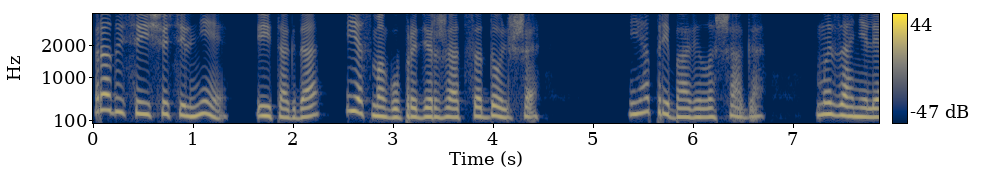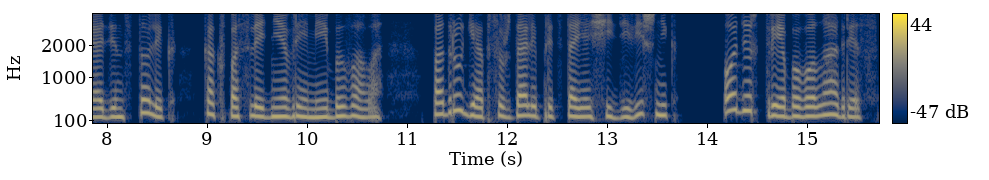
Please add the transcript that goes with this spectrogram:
Радуйся еще сильнее, и тогда я смогу продержаться дольше. Я прибавила шага. Мы заняли один столик, как в последнее время и бывало. Подруги обсуждали предстоящий девишник. Одер требовал адрес,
